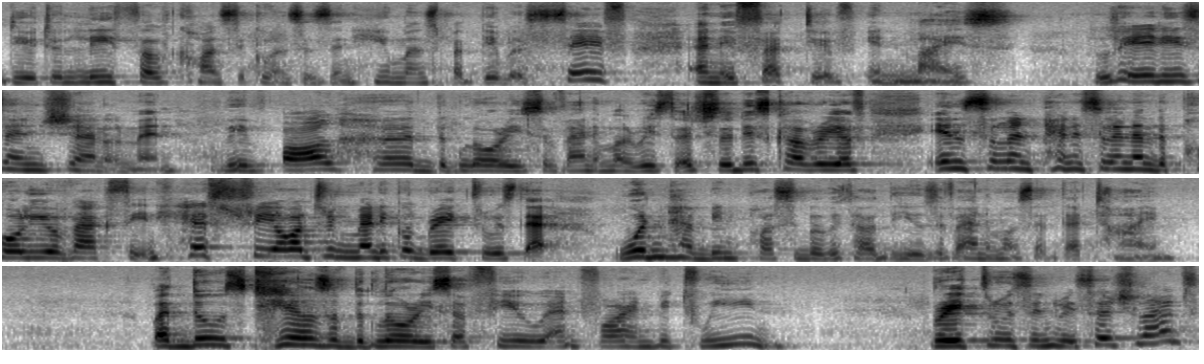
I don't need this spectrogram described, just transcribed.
due to lethal consequences in humans, but they were safe and effective in mice. Ladies and gentlemen, we've all heard the glories of animal research, the discovery of insulin, penicillin, and the polio vaccine, history altering medical breakthroughs that wouldn't have been possible without the use of animals at that time. But those tales of the glories are few and far in between. Breakthroughs in research labs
